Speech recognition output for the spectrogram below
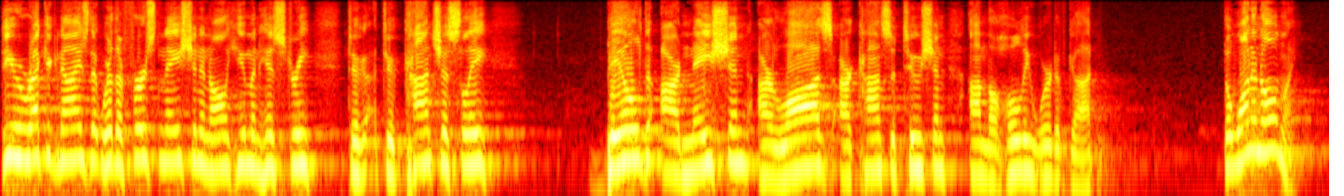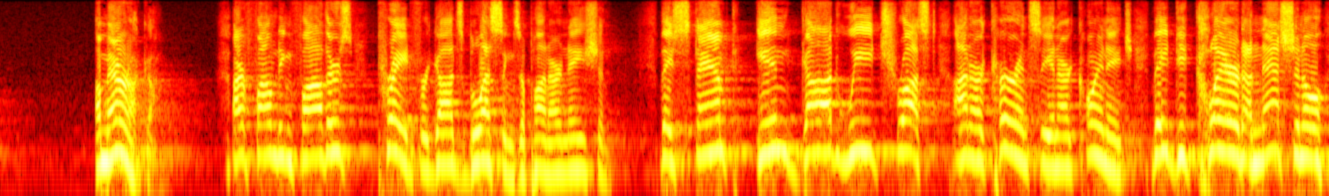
Do you recognize that we're the first nation in all human history to, to consciously build our nation, our laws, our constitution on the holy word of God? The one and only. America. Our founding fathers prayed for God's blessings upon our nation. They stamped in God we trust on our currency and our coinage. They declared a national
